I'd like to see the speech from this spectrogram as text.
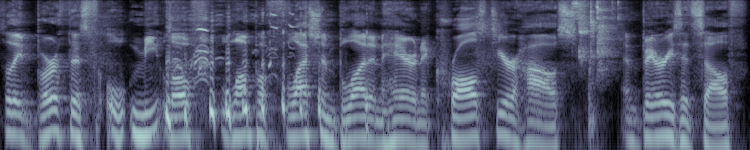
So they birth this meatloaf lump of flesh and blood and hair, and it crawls to your house and buries itself.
